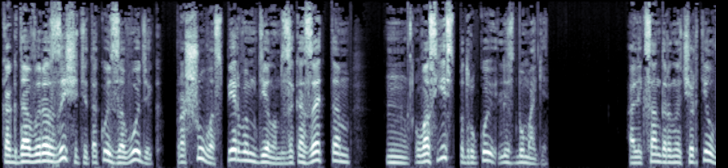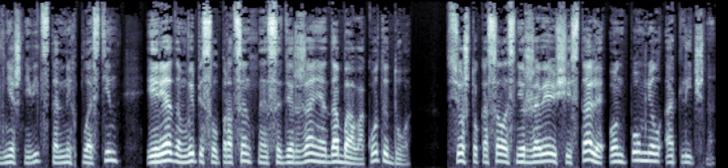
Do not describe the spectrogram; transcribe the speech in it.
Когда вы разыщете такой заводик, прошу вас первым делом заказать там... У вас есть под рукой лист бумаги? Александр начертил внешний вид стальных пластин и рядом выписал процентное содержание добавок от и до. Все, что касалось нержавеющей стали, он помнил отлично.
